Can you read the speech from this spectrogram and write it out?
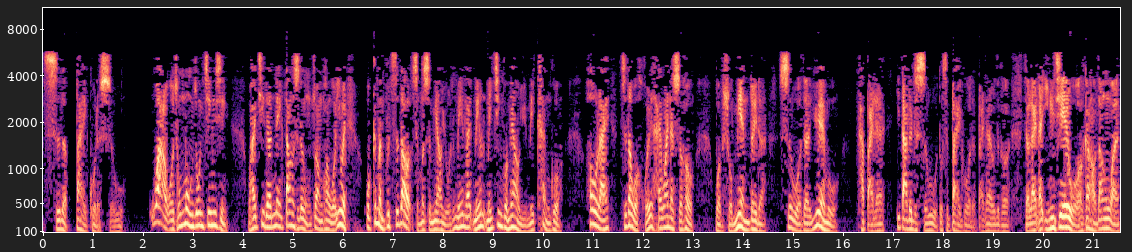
吃了拜过的食物。哇！我从梦中惊醒，我还记得那当时那种状况。我因为我根本不知道什么是庙宇，我都没来，没没进过庙宇，没看过。后来直到我回台湾的时候，我所面对的是我的岳母。他摆了一大堆的食物，都是拜过的，摆在这个来来迎接我。刚好当晚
